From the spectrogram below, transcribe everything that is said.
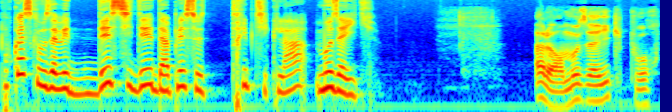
Pourquoi est-ce que vous avez décidé d'appeler ce triptyque-là Mosaïque? Alors, Mosaïque pour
